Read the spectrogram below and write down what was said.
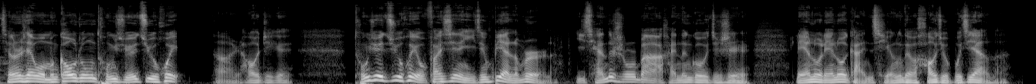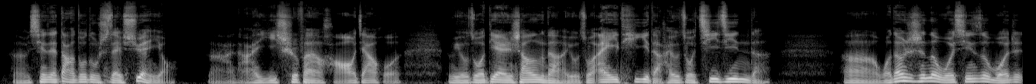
前段时间我们高中同学聚会啊，然后这个同学聚会，我发现已经变了味儿了。以前的时候吧，还能够就是联络联络感情，对吧？好久不见了，嗯，现在大多都是在炫耀啊！啊，一吃饭，好家伙，有做电商的，有做 IT 的，还有做基金的，啊！我当时呢，我寻思我这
